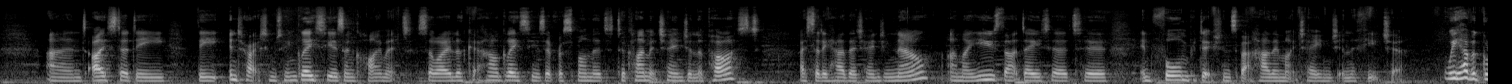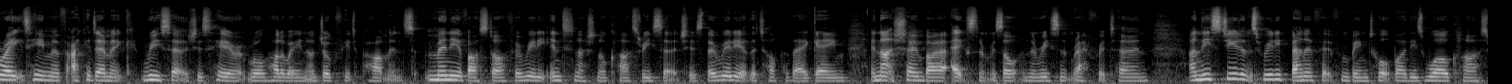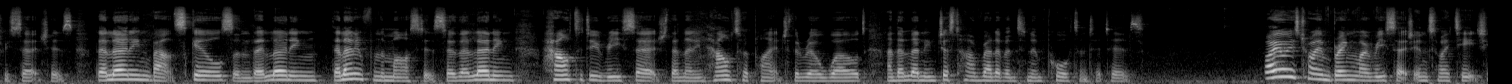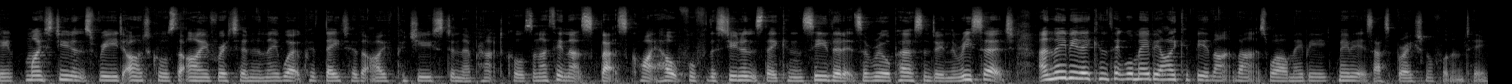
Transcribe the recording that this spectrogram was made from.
And I study the interaction between glaciers and climate. So I look at how glaciers have responded to climate change in the past. I study how they're changing now, and I use that data to inform predictions about how they might change in the future. We have a great team of academic researchers here at Royal Holloway in our geography department. Many of our staff are really international class researchers. They're really at the top of their game and that's shown by our excellent result in the recent ref return. And these students really benefit from being taught by these world-class researchers. They're learning about skills and they're learning they're learning from the masters. So they're learning how to do research, they're learning how to apply it to the real world and they're learning just how relevant and important it is. I always try and bring my research into my teaching. My students read articles that I've written and they work with data that I've produced in their practicals and I think that's that's quite helpful for the students. They can see that it's a real person doing the research and maybe they can think well maybe I could be like that as well. Maybe maybe it's aspirational for them too.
